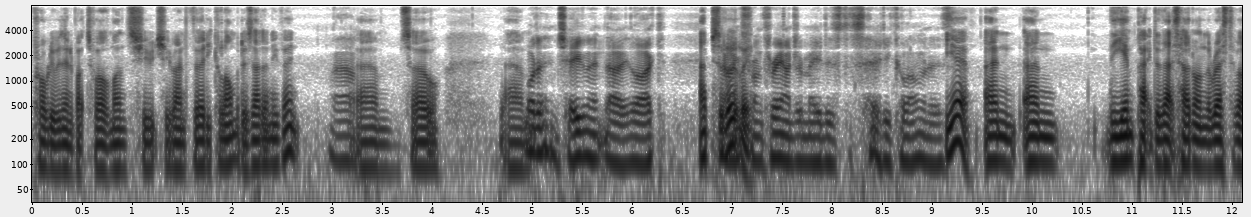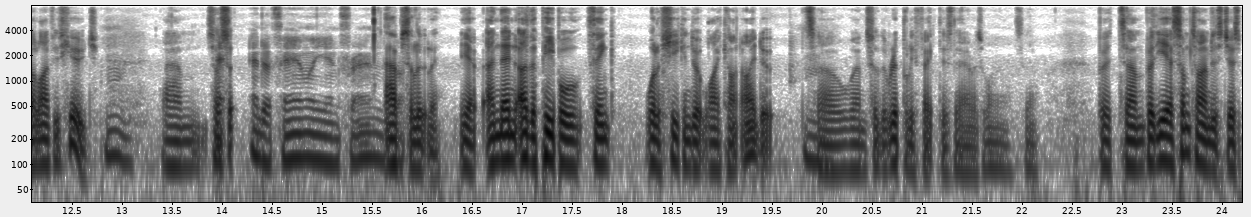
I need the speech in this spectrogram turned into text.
probably within about 12 months she she ran 30 kilometres at an event. Wow. Um, so um, what an achievement, though! Like absolutely, from 300 meters to 30 kilometers. yeah, and and the impact that that's had on the rest of her life is huge. Mm. Um, so, so and her family and friends. like- absolutely, yeah. And then other people think, well, if she can do it, why can't I do it? Mm. So um, so the ripple effect is there as well. So, but um, but yeah, sometimes it's just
